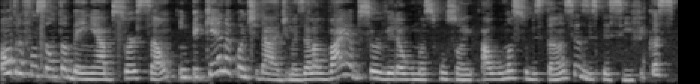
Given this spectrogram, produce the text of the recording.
Outra função também é a absorção, em pequena quantidade, mas ela vai absorver algumas funções, algumas substâncias específicas.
